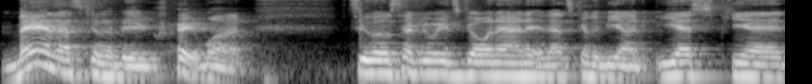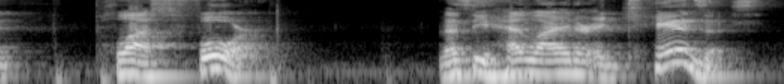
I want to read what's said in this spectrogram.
Man, that's going to be a great one. Two of those heavyweights going at it, and that's going to be on ESPN plus four. That's the headliner in Kansas.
